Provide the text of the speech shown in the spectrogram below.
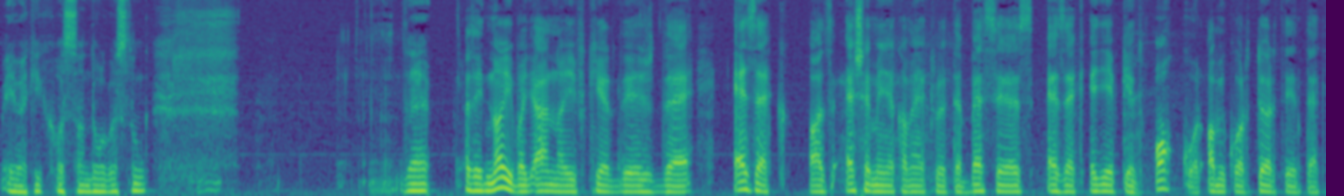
évekig hosszan dolgoztunk. De Ez egy naiv vagy álnaív kérdés, de ezek az események, amelyekről te beszélsz, ezek egyébként akkor, amikor történtek,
